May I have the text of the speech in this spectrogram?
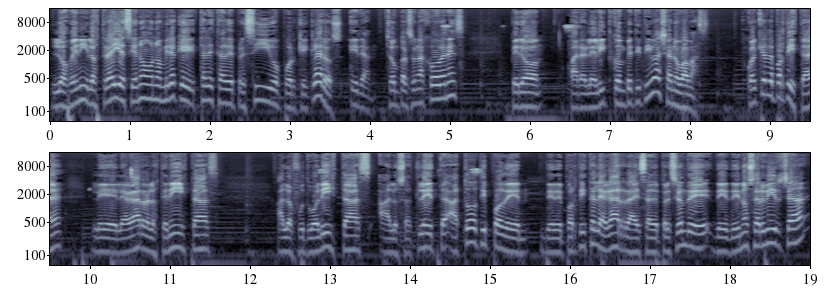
los venía, los traía y decía, no, no, mira que tal está depresivo, porque claro, eran, son personas jóvenes, pero para la elite competitiva ya no va más. Cualquier deportista, ¿eh? le agarra a los tenistas, a los futbolistas, a los atletas, a todo tipo de, deportistas le agarra esa depresión de, de, no servir ya.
